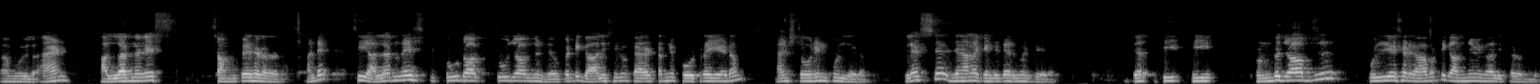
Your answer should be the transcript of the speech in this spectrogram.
మూవీలో అండ్ అల్లర్నరేష్ చంపేశాడు అతను అంటే సి అలర్నెస్ టూ జాబ్ టూ జాబ్స్ ఉండే. ఒకటి గాలిసీను క్యారెక్టర్ని పోర్ట్రే చేయడం అండ్ స్టోరీని పూల్ చేయడం. ప్లస్ జనాలకు ఎంటర్టైన్మెంట్ చేయడం. రెండు జాబ్స్ పుల్ చేశాడు కాబట్టి గమ్యం ఇవాళ ఇక్కడ ఉంది.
